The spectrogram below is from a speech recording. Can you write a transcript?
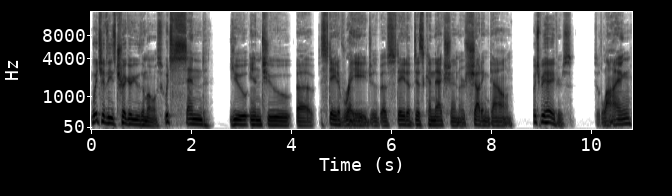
which of these trigger you the most? Which send you into a state of rage, a state of disconnection or shutting down? Which behaviors? Is it lying,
